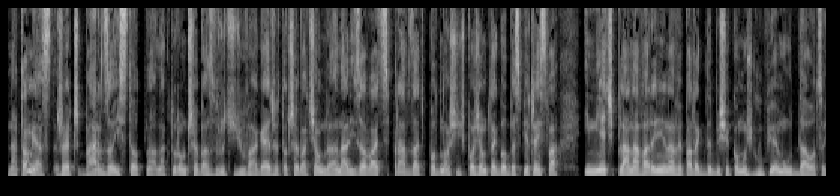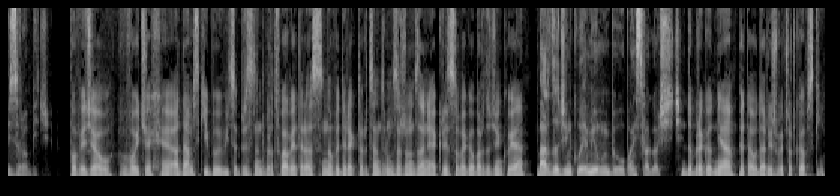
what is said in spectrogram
Natomiast rzecz bardzo istotna, na którą trzeba zwrócić uwagę, że to trzeba ciągle analizować, sprawdzać, podnosić poziom tego bezpieczeństwa i mieć plan awaryjny na wypadek, gdyby się komuś głupiemu udało coś zrobić. Powiedział Wojciech Adamski, były wiceprezydent Wrocławia, teraz nowy dyrektor Centrum Zarządzania Kryzysowego. Bardzo dziękuję. Bardzo dziękuję, miło mi było Państwa gościć. Dobrego dnia, pytał Dariusz Wyczorkowski.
